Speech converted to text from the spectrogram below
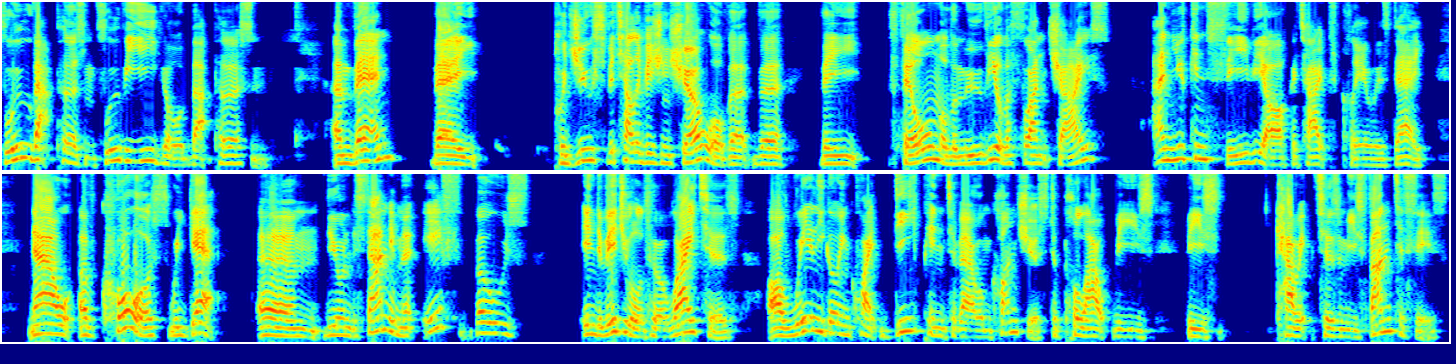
through that person, through the ego of that person. And then they produce the television show or the, the, the film or the movie or the franchise, and you can see the archetypes clear as day. Now, of course, we get um, the understanding that if those individuals who are writers are really going quite deep into their unconscious to pull out these these characters and these fantasies,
